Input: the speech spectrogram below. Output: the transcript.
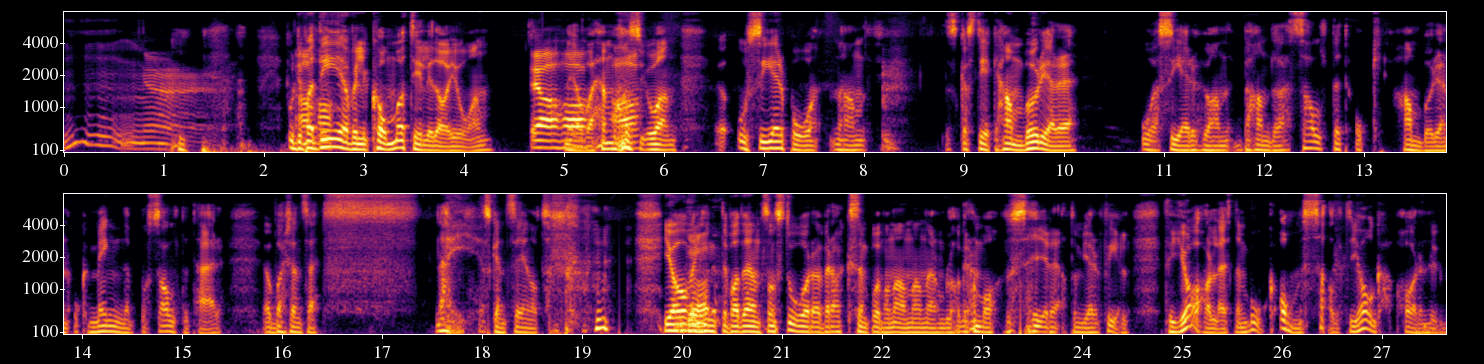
Mm. Och det var det jag ville komma till idag Johan. Jaha. När jag var hemma ja. hos Johan. Och ser på när han ska steka hamburgare. Och jag ser hur han behandlar saltet och hamburgaren och mängden på saltet här. Jag bara känner så här. Nej, jag ska inte säga något. Jag vill Bra. inte vara den som står över axeln på någon annan när de lagar mat och säger att de gör fel. För jag har läst en bok om salt. Jag har nu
